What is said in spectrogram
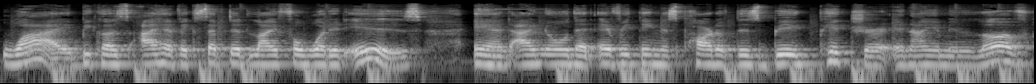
Why? Because i have accepted life for what it is and I know that everything is part of this big picture, and I am in love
